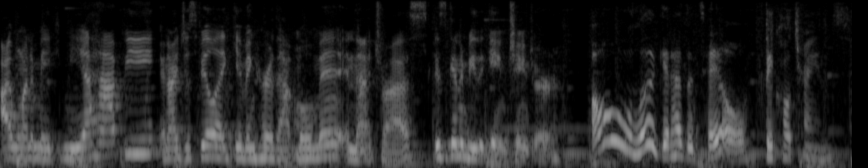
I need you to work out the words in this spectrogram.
I want to make Mia happy, and I just feel like giving her that moment in that dress is gonna be the game changer. Oh, look, it has a tail. They call trains.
